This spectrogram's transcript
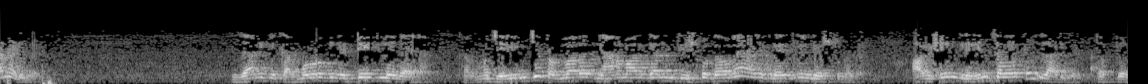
అని అడిగాడు. నిజానికి కర్మలోకి నెట్టేయట్లేదా కర్మ చేయించి తద్వారా జ్ఞాన మార్గాన్ని తీసుకుందామని ఆయన ప్రయత్నం చేస్తున్నాడు. ఆ విషయం గ్రహించలేక ఇలా అడిగాడు. తప్పే?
